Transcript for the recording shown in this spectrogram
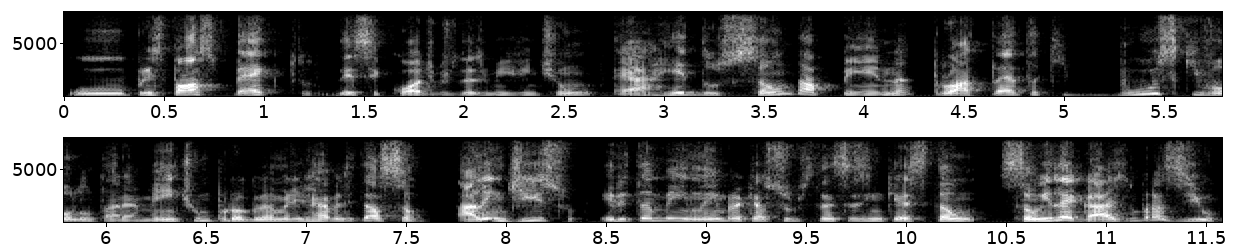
O principal aspecto desse código de 2021 é a redução da pena para o atleta que busque voluntariamente um programa de reabilitação. Além disso, ele também lembra que as substâncias em questão são ilegais no Brasil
